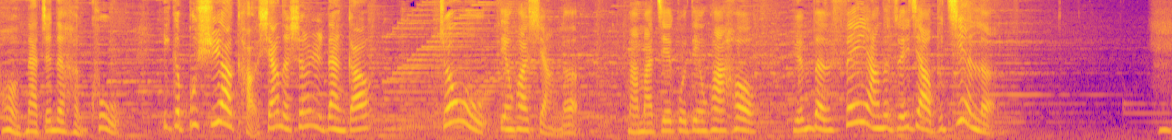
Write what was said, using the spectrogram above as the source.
哦，那真的很酷，一个不需要烤箱的生日蛋糕。中午电话响了，妈妈接过电话后，原本飞扬的嘴角不见了。嗯，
